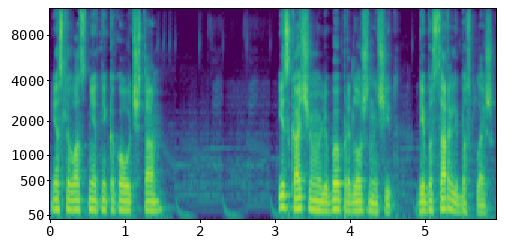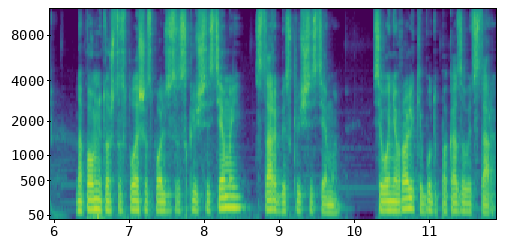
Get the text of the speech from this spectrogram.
если у вас нет никакого чита. И скачиваем любой предложенный чит, либо Star, либо Splash. Напомню то, что Splash используется с ключ-системой, Star без ключ-системы. Сегодня в ролике буду показывать Star.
